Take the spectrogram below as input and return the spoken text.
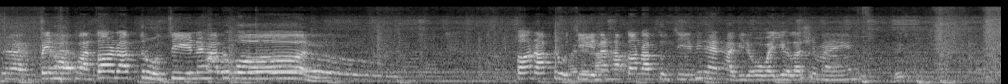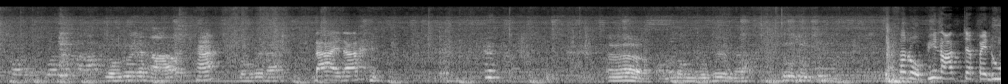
แซ่บเป็นของขวัญต้อนรับตรุษจีนนะครับทุกคน ต้อนรับตรุษจีนนะครับ ต้อนรับตรุษจีนพี่แทนถ่ายวิดีโอไว้เยอะแล้วใช่ไหมลงด้วยนะครับฮะลงด้วยนะ ได้ได้ เออผมลงยูทูบนะสรุปพี่น็อตจะไปดู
